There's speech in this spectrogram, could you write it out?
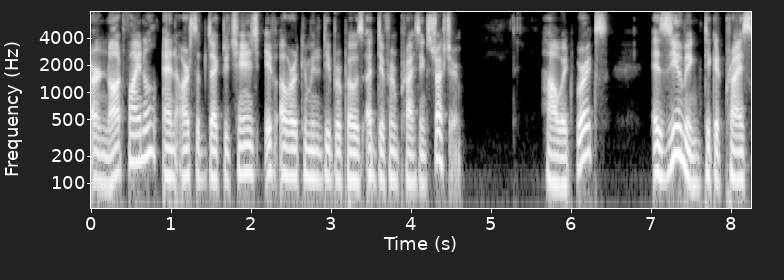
are not final and are subject to change if our community propose a different pricing structure. How it works? Assuming ticket price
